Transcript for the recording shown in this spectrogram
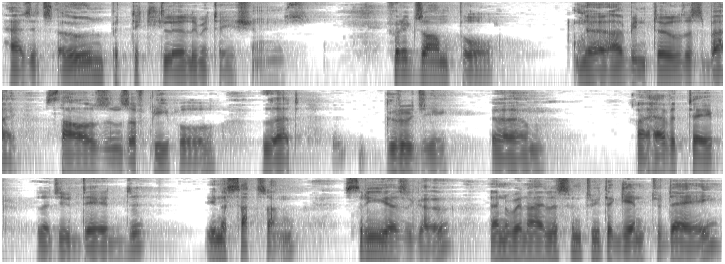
has its own particular limitations. For example, uh, I've been told this by thousands of people that Guruji, um, I have a tape that you did in a satsang three years ago, and when I listen to it again today,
